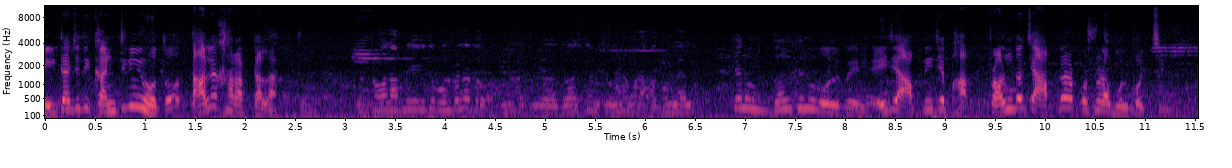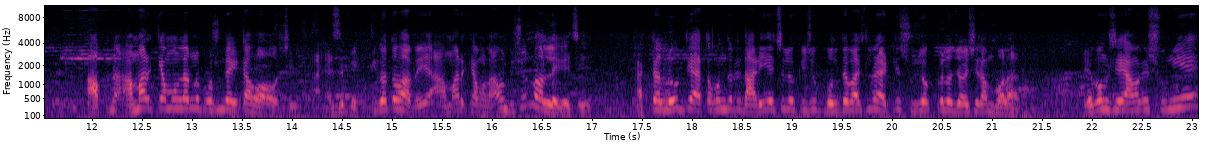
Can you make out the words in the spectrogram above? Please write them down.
এইটা যদি কন্টিনিউ হতো তাহলে খারাপটা লাগতো। দল আপনাকে কিছু বলবে না তো? আপনি জয় পরে হাত মিলালেন। কেন দল কেন বলবে? এই যে আপনি যে প্রবলেমটা হচ্ছে আপনারা প্রশ্নটা ভুল করছেন। আপনার আমার কেমন লাগল প্রশ্নটা এটা হওয়া উচিত। অ্যাজ এ ব্যক্তিগতভাবে আমার কেমন আমার ভীষণ ভালো লেগেছে। একটা লোক যে এতক্ষণ ধরে দাঁড়িয়েছিল কিছু বলতে পারছিল না, অ্যাটলিস্ট সুযোগ পেল জয় শ্রীরাম বলার। এবং সে আমাকে শুনিয়ে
